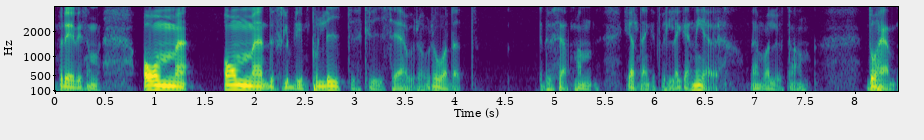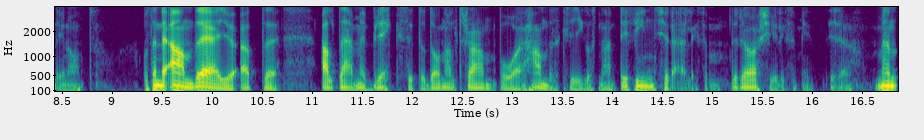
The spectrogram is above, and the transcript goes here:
För det är liksom om, om det skulle bli en politisk kris i euroområdet, det vill säga att man helt enkelt vill lägga ner den valutan, då händer ju något. Och sen det andra är ju att eh, allt det här med Brexit och Donald Trump och handelskrig och sånt, det finns ju där. Liksom. Det rör sig ju liksom i, i det. Men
